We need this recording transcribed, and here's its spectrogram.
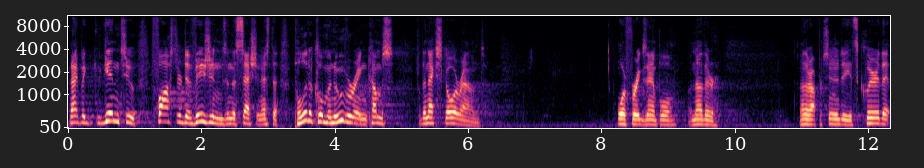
And I begin to foster divisions in the session as the political maneuvering comes for the next go around. Or, for example, another, another opportunity, it's clear that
